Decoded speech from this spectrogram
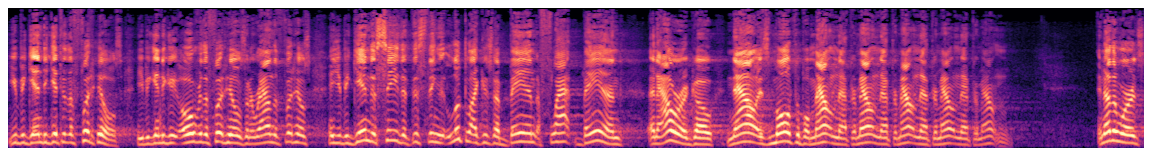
you begin to get to the foothills. You begin to get over the foothills and around the foothills, and you begin to see that this thing that looked like just a band, a flat band an hour ago, now is multiple mountain after mountain after mountain after mountain after mountain. In other words,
